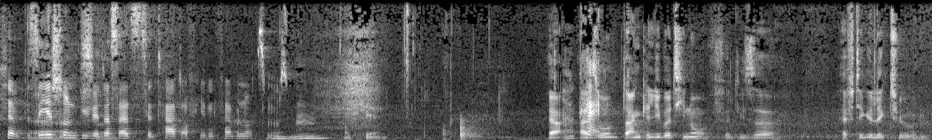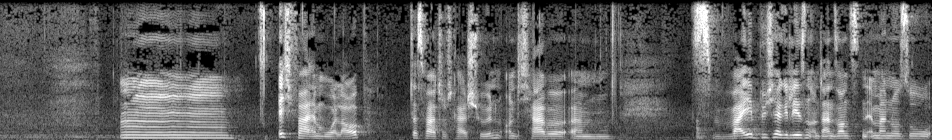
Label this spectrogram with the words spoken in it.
Ich hab, sehe ja, schon, wie so. wir das als Zitat auf jeden Fall benutzen müssen. Mhm. Okay. Ja, okay. also danke, lieber Tino, für diese heftige Lektüre. Mm, ich war im Urlaub. Das war total schön. Und ich habe ähm, zwei Bücher gelesen und ansonsten immer nur so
